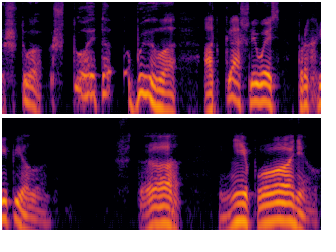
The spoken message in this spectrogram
«Что, что это было?» — откашливаясь, прохрипел он. Что? Не понял.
